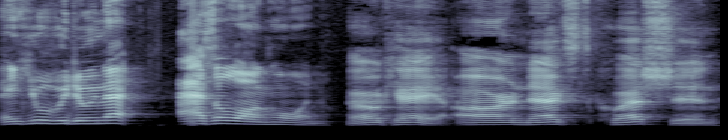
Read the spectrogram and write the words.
and he will be doing that as a Longhorn. Okay, our next question.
